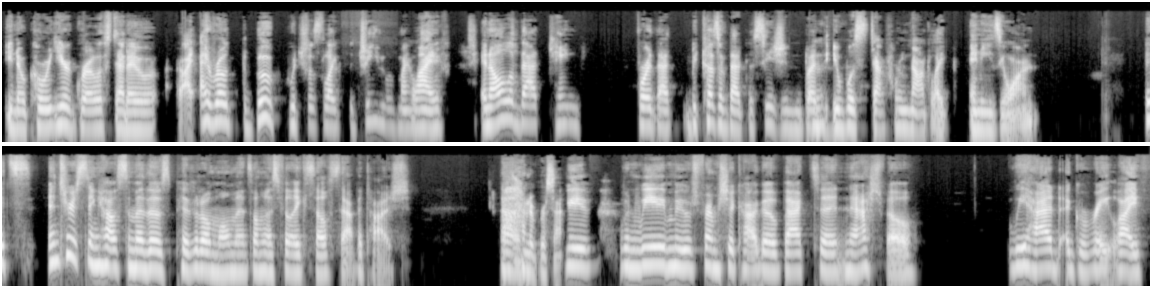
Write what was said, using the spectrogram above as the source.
you know, career growth that I, I wrote the book, which was like the dream of my life. And all of that came for that because of that decision, but mm-hmm. it was definitely not like an easy one. It's interesting how some of those pivotal moments almost feel like self sabotage. Um, hundred percent. We when we moved from Chicago back to Nashville, we had a great life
